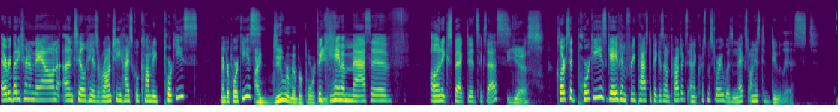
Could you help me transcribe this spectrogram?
Everybody turned him down until his raunchy high school comedy Porky's. Remember Porky's? I do remember Porky. Became a massive, unexpected success. yes. Clark said Porky's gave him free pass to pick his own projects, and A Christmas Story was next on his to do list.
